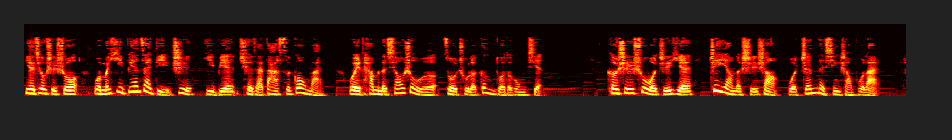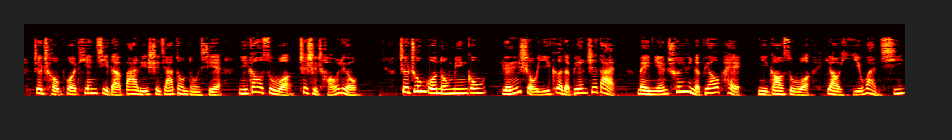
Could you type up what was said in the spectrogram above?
也就是说，我们一边在抵制，一边却在大肆购买，为他们的销售额做出了更多的贡献。可是恕我直言，这样的时尚我真的欣赏不来。这丑破天际的巴黎世家洞洞鞋，你告诉我这是潮流？这中国农民工人手一个的编织袋，每年春运的标配，你告诉我要一万七？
